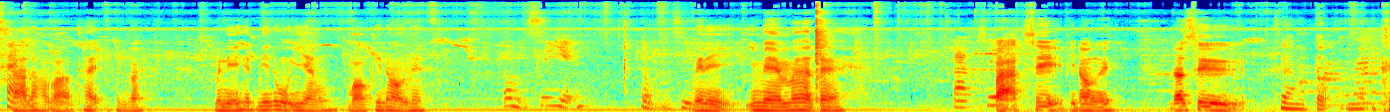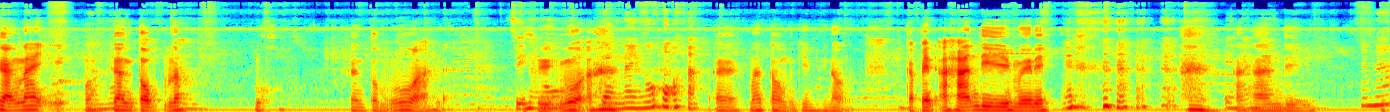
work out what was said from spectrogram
ไครสาวต์ลาวว่าไทยเป็นว่าวันนี้เฮ็ดเมนูอีหยังบอกพี่น้องเนี่ยต้มซีนตุ่มสิไม่ได้อีแมมมาแต่ปากซีปากเซ่พี่น้องเอ้ยเราซื้อเครื่องตุ่มเนี่ยเครื่องในบ่เครื่องตบเนาะเครื่องตบงัวเนี่ย สีสีงัวเครื่องในโง่เออ มาต้มกินพี่น้อง ก็เป็นอาหารดีมือนี้เป็นอาหารดีนั่นน่ะ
